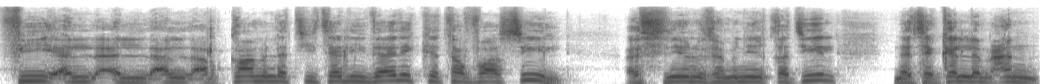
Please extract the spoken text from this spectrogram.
في ال ال الأرقام التي تلي ذلك تفاصيل 82 قتيل نتكلم عن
